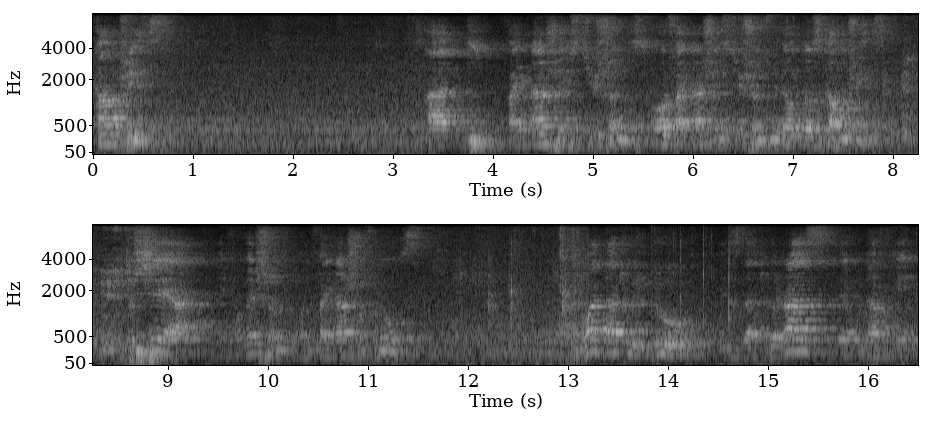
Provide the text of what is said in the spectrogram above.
countries and financial institutions, all financial institutions within those countries to share information on financial flows. And what that will do is that whereas there could have been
